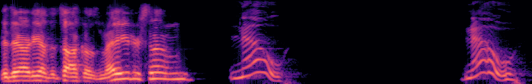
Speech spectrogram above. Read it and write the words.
Did they already have the tacos made or something? No. No.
